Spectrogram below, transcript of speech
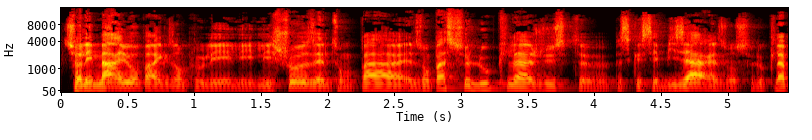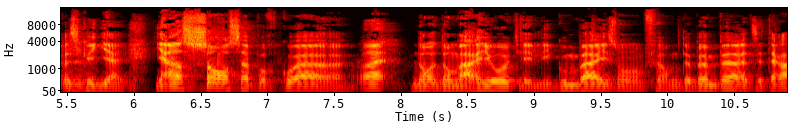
sur les Mario par exemple où les, les, les choses elles ont pas elles ont pas ce look là juste euh, parce que c'est bizarre elles ont ce look là parce Mm. qu'il y a il y a un sens à pourquoi euh, Ouais. dans, dans Mario les Goombas ils ont en forme de bumper etc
